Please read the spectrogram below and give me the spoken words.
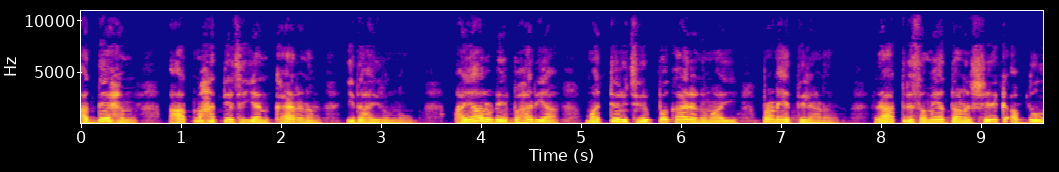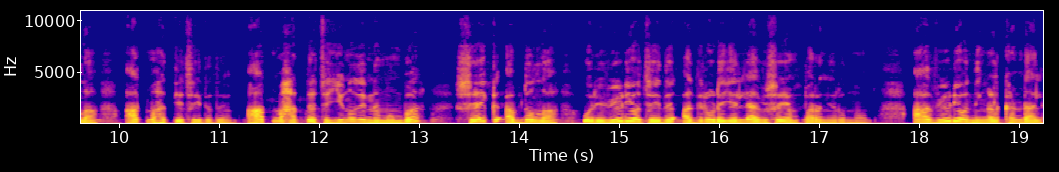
അദ്ദേഹം ആത്മഹത്യ ചെയ്യാൻ കാരണം ഇതായിരുന്നു. അയാളുടെ ഭാര്യ മറ്റൊരു ചെറുപ്പക്കാരനുമായി പ്രണയത്തിലാണ്. രാത്രി സമയത്താണ് ഷെയ്ഖ് അബ്ദുള്ള ആത്മഹത്യ ചെയ്തത്. ആത്മഹത്യ ചെയ്യുന്നതിന് മുമ്പ് ഷെയ്ഖ് അബ്ദുള്ള ഒരു വീഡിയോ ചെയ്ത് അതിലൂടെ എല്ലാ വിഷയം പറഞ്ഞിരുന്നു. ആ വീഡിയോ നിങ്ങൾ കണ്ടാൽ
